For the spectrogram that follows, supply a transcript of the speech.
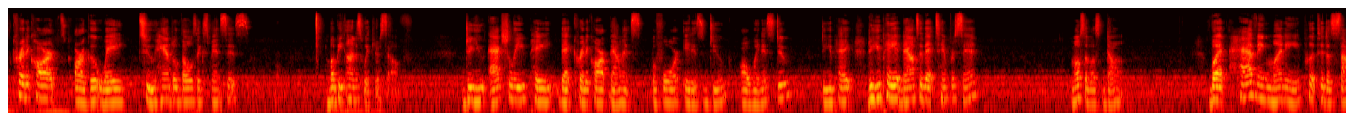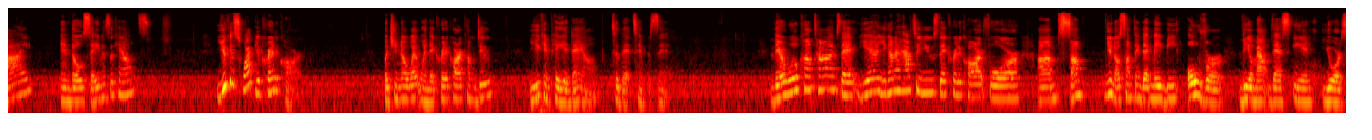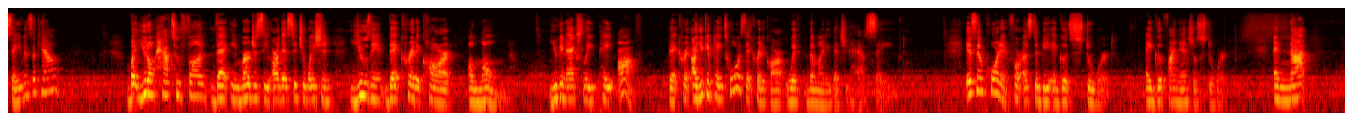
credit cards are a good way to handle those expenses. But be honest with yourself. Do you actually pay that credit card balance before it is due or when it's due? Do you pay do you pay it down to that 10%? Most of us don't. But having money put to the side in those savings accounts, you can swipe your credit card. But you know what? When that credit card come due, you can pay it down to that 10%. There will come times that, yeah, you're going to have to use that credit card for um, some, you know, something that may be over the amount that's in your savings account. But you don't have to fund that emergency or that situation using that credit card alone. You can actually pay off that credit, or you can pay towards that credit card with the money that you have saved. It's important for us to be a good steward, a good financial steward, and not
